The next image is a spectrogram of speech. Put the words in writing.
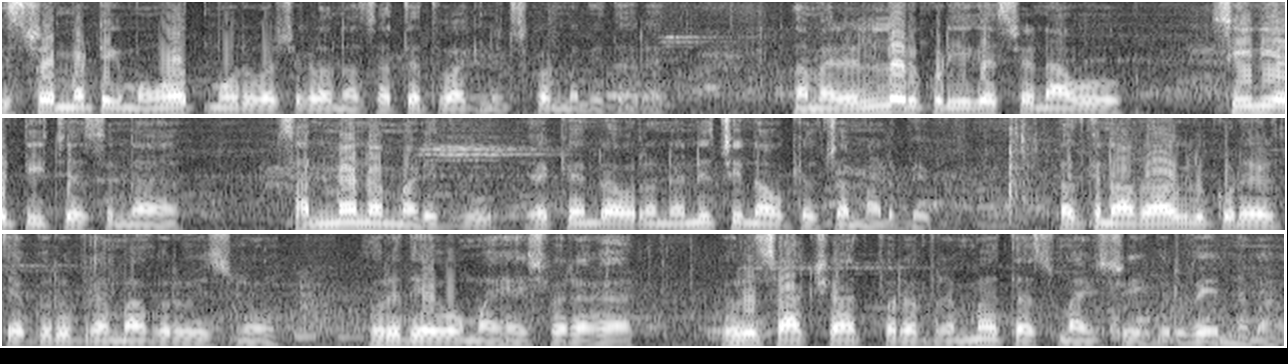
ಇಷ್ಟರ ಮಟ್ಟಿಗೆ ಮೂವತ್ತ್ಮೂರು ವರ್ಷಗಳನ್ನು ಸತತವಾಗಿ ನಡೆಸ್ಕೊಂಡು ಬಂದಿದ್ದಾರೆ. ನಮ್ಮೆಲ್ಲರೂ ಕೂಡ ಈಗಷ್ಟೇ ನಾವು ಸೀನಿಯರ್ ಟೀಚರ್ಸನ್ನು ಸನ್ಮಾನ ಮಾಡಿದ್ವು. ಯಾಕೆಂದರೆ ಅವರನ್ನು ನೆನೆಸಿ ನಾವು ಕೆಲಸ ಮಾಡಬೇಕು. ಅದಕ್ಕೆ ನಾವು ಯಾವಾಗಲೂ ಕೂಡ ಹೇಳ್ತೇವೆ, ಗುರು ಬ್ರಹ್ಮ, ಗುರು ವಿಷ್ಣು ಗುರುದೇವ ಮಹೇಶ್ವರ, ಗುರು ಸಾಕ್ಷಾತ್ ಪರಬ್ರಹ್ಮ ತಸ್ಮೈ ಶ್ರೀ ಗುರುವೇ ನಮಃ.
